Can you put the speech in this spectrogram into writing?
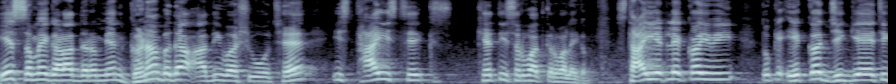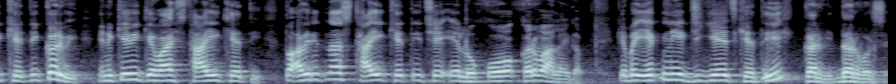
એ સમયગાળા દરમિયાન ઘણા બધા આદિવાસીઓ છે, એ સ્થાયી ખેતી શરૂઆત કરવા લાગ્યા. સ્થાયી એટલે કઈ? તો કે એક જ જગ્યાએથી ખેતી કરવી. એને કેવી કહેવાય? સ્થાયી ખેતી. તો આવી રીતના સ્થાયી ખેતી છે એ લોકો કરવા લાગ્યા. કે ભાઈ એકની એક જગ્યાએ જ ખેતી કરવી દર વર્ષે.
